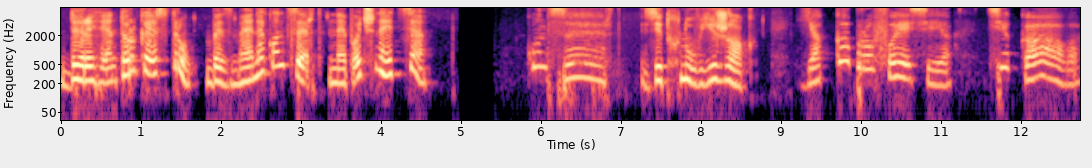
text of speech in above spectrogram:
диригент оркестру. Без мене концерт не почнеться. Концерт. Зітхнув їжак. Яка професія? Цікава,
